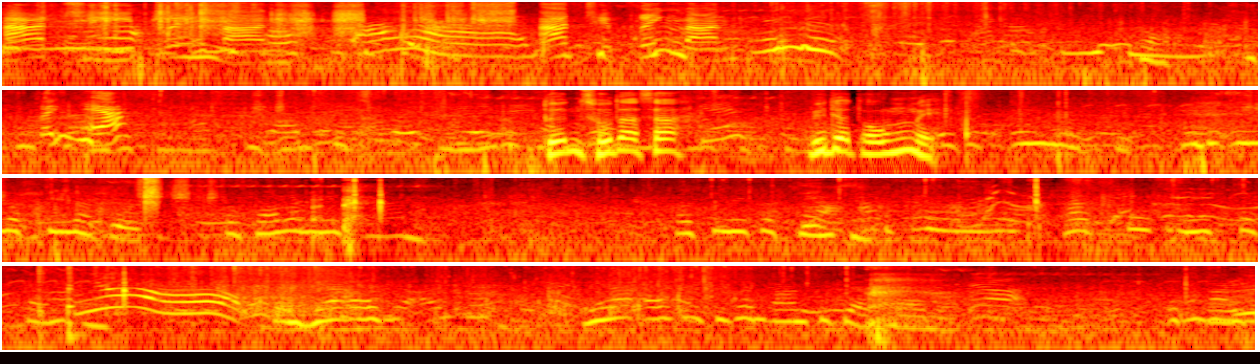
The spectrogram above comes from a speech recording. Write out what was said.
Archie, bring Mann. Archie, bring Mann. Bring her. Tu ihn so, dass er wieder da um ist. Hast du nicht verstanden? Hast du nicht verstanden? Ja! Dann hör auf, hör auf mit diesem Antikertrauma. Ja. Es reicht.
